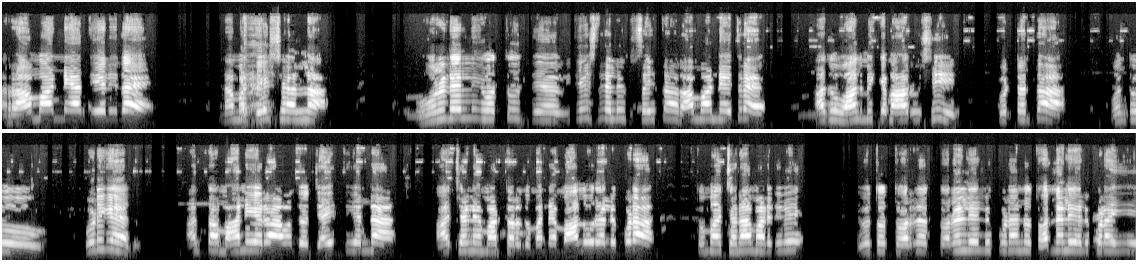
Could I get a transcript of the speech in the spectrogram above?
ರಾಮಾನ್ಯ ಅಂತ ಏನಿದೆ, ನಮ್ಮ ದೇಶ ಅಲ್ಲ. ಹೊರಡಲ್ಲಿ ಇವತ್ತು ವಿದೇಶದಲ್ಲಿ ಸಹಿತ ರಾಮಾನ್ಯ ಇದ್ರೆ ಅದು ವಾಲ್ಮೀಕಿ ಮಹರ್ಷಿ ಕೊಟ್ಟಂತ ಒಂದು ಕೊಡುಗೆ ಅದು. ಅಂತ ಮಹನೀಯರ ಒಂದು ಜಯಂತಿಯನ್ನ ಆಚರಣೆ ಮಾಡ್ತಾ ಇರೋದು. ಮೊನ್ನೆ ಮಾಲೂರಲ್ಲಿ ಕೂಡ ತುಂಬಾ ಚೆನ್ನಾಗಿ ಮಾಡಿದೀವಿ. ಇವತ್ತು ತೊರ ತೊರಳಿಯಲ್ಲಿ ಕೂಡ, ತೊರ್ನಳ್ಳಿಯಲ್ಲಿ ಕೂಡ ಈ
